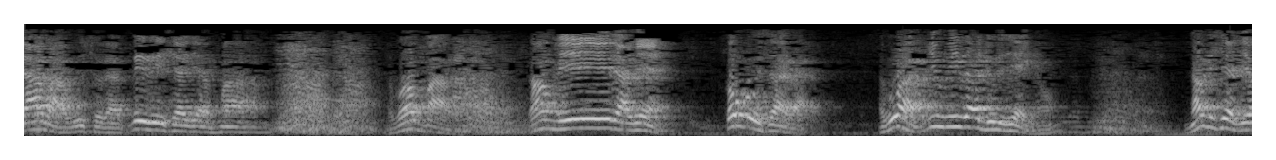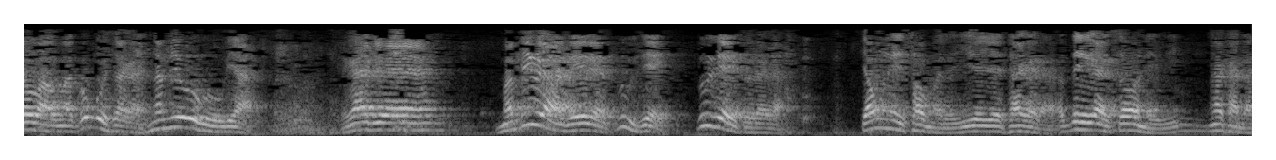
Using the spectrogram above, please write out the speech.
တားပါဘူးဆိုတာသိသိချာချာမှားသဘောပါကောင်းပြီဒါဖြင့်ပုဂ္ဂိုလ်စားက အခုကပြုပြီးသားဒုစရိုက်နော်နောက်တစ်ချက်ပြောပါဦးမှာပုဂ္ဂိုလ်စားကနှစ်မျိုးကိုဗျဒကာကျွယ်မပြုရသေးတဲ့သူ့စိတ်သူ့စိတ်ဆိုတာကကျောင်းလေးဆောက်မှလည်းရည်ရည်ထားကြတာအသေးကစောနေပြီငါခန္ဓာ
